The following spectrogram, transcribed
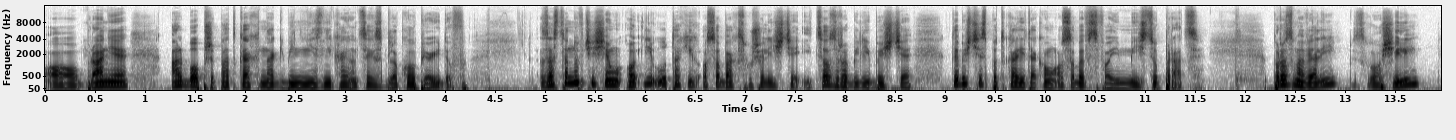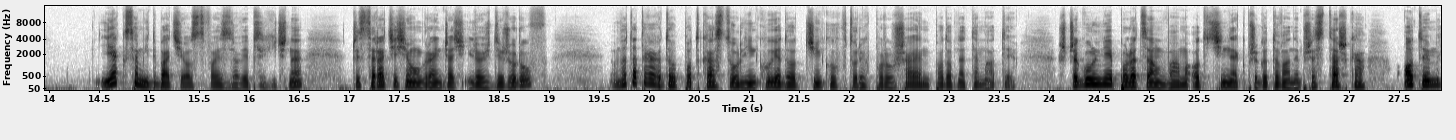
o branie albo o przypadkach nagminnie znikających z bloku opioidów. Zastanówcie się, o ilu takich osobach słyszeliście i co zrobilibyście, gdybyście spotkali taką osobę w swoim miejscu pracy. Porozmawiali, zgłosili, jak sami dbacie o swoje zdrowie psychiczne? Czy staracie się ograniczać ilość dyżurów? W notatkach do podcastu linkuję do odcinków, w których poruszałem podobne tematy. Szczególnie polecam Wam odcinek przygotowany przez Staszka o tym,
